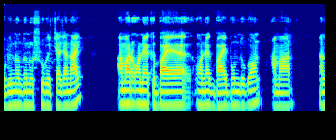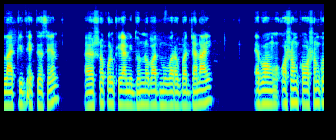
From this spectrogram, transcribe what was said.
অভিনন্দন ও শুভেচ্ছা জানাই। আমার অনেক ভাই অনেক ভাই বন্ধুগণ আমার লাইভটি দেখতেছেন সকলকে আমি ধন্যবাদ, মুবারকবাদ জানাই। এবং অসংখ্য অসংখ্য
